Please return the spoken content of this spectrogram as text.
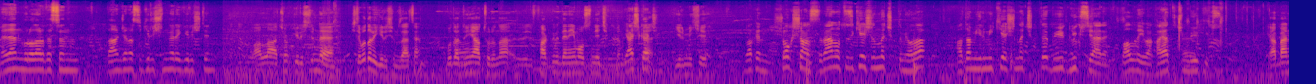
Neden buralardasın? Daha önce nasıl girişimlere giriştin? Vallahi çok giriştim de işte bu da bir girişim zaten. Bu da dünya turuna e, farklı bir deneyim olsun diye çıktım. Yaş kaç? Ben 22. Bakın çok şanslı. Ben 32 yaşında çıktım yola. Adam 22 yaşında çıktı. Büyük lüks yani. Vallahi bak hayat için büyük lüks. Ya ben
